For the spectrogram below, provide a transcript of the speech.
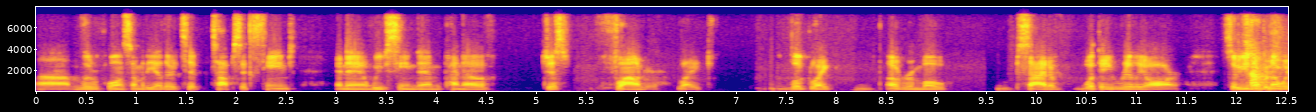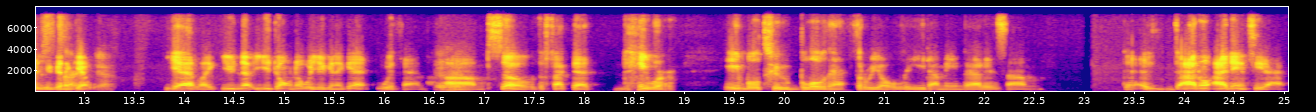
um, Liverpool, and some of the other tip, top six teams, and then we've seen them kind of just flounder, like look like a remote side of what they really are. So you never know what you're going to get. Yeah. yeah, like you know, you don't know what you're going to get with them. Mm-hmm. Um, so the fact that they were able to blow that 3-0 lead, I mean, that is, um, I don't, I didn't see that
